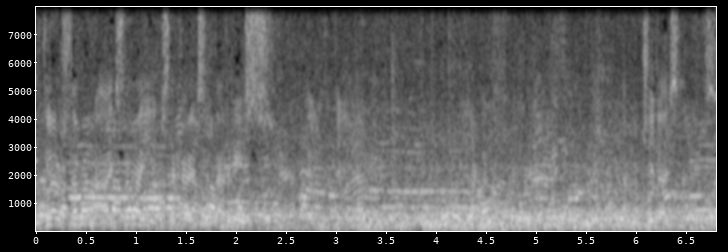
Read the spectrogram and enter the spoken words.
Y claro, estaba, estaba ahí esa camiseta gris. La cochera esa gris.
